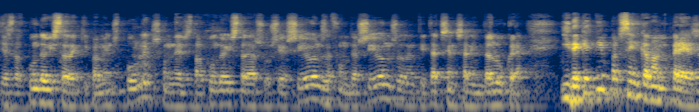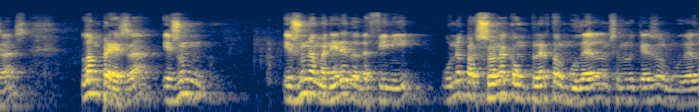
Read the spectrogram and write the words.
des del punt de vista d'equipaments públics com des del punt de vista d'associacions, de fundacions o d'entitats sense ànim de lucre. I d'aquest 20% que va a empreses, l'empresa és, un, és una manera de definir una persona que ha omplert el model, em sembla que és el model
